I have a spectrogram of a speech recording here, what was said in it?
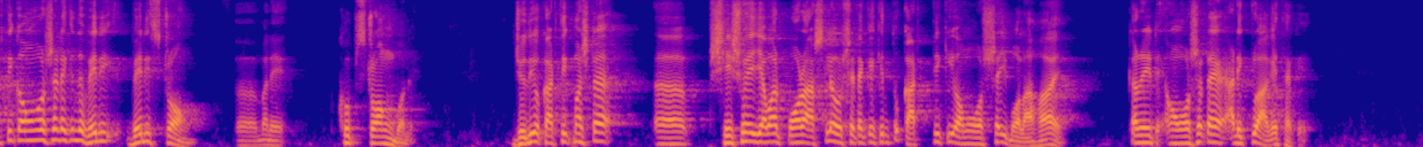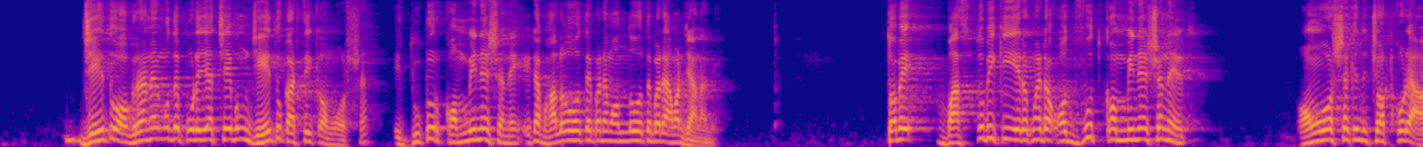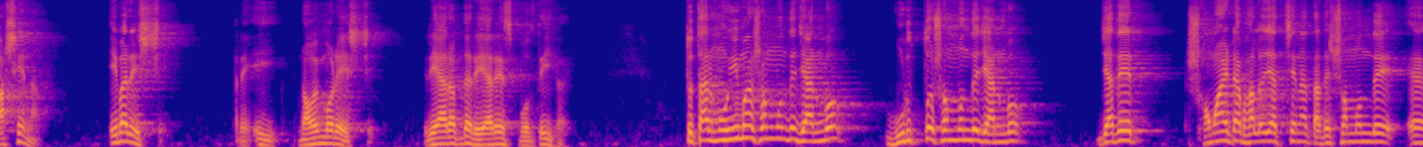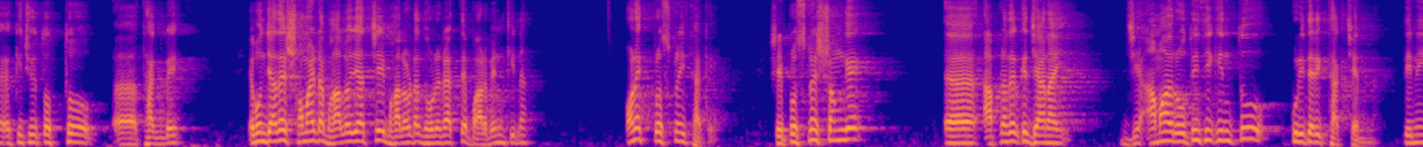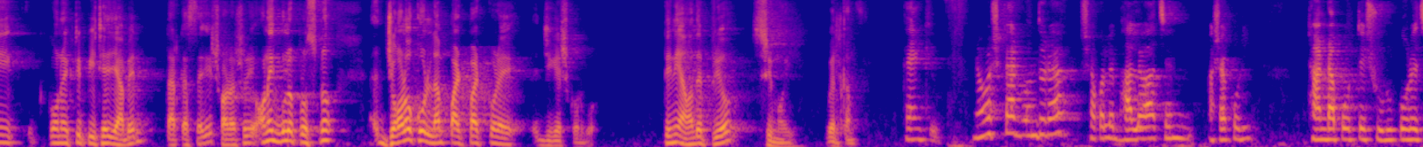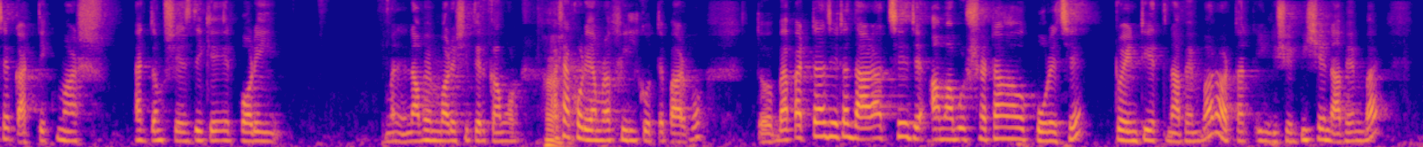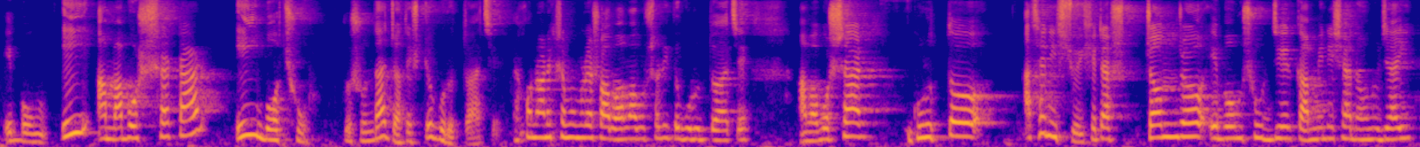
কার্তিক অমাবস্যাটা কিন্তু very very strong মানে খুব স্ট্রং বলে। যদিও কার্তিক মাসটা শেষ হয়ে যাওয়ার পর আসলেও সেটাকে কিন্তু কার্তিকী অমাবস্যাই বলা হয়। কারণ এটা অমাবস্যাটা আরেকটু আগে থাকে। যেহেতু অঘ্রাণের মধ্যে পড়ে যাচ্ছে এবং যেহেতু কার্তিক অমাবস্যা, এই দুটোর কম্বিনেশনে এটা ভালো হতে পারে মন্দ হতে পারে, আমার জানা নেই। তবে বাস্তবিকই এরকম একটা অদ্ভুত কম্বিনেশনের অমাবস্যা কিন্তু চট করে আসে না। এবার এসছে মানে এই নভেম্বরে এসছে রেয়ার অফ দ্য রেয়ারেস্ট বলতেই হয়। তো তার মহিমা সম্বন্ধে জানব, গুরুত্ব সম্বন্ধে জানব, যাদের সময়টা ভালো যাচ্ছে না, তাদের সম্বন্ধে কিছু তথ্য থাকবে, এবং যাদের সময়টা ভালো যাচ্ছে, ভালোটা ধরে রাখতে পারবেন কিনা? অনেক প্রশ্নই থাকে। সেই প্রশ্নের সঙ্গে আপনাদেরকে জানাই যে আমার অতিথি কিন্তু কুড়ি তারিখ থাকছেন না। তিনি কোনো একটি পিঠে যাবেন তার কাছ থেকে সরাসরি অনেকগুলো প্রশ্ন জড়ো করলাম পাট পাট করে জিজ্ঞেস করব। তিনি আমাদের প্রিয় শ্রীময়ী। ওয়েলকাম থ্যাংক ইউ নমস্কার বন্ধুরা সকলে ভালো আছেন আশা করি। ঠান্ডা পড়তে শুরু করেছে কার্তিক মাস একদম শেষ দিকে এরপরেই মানে নভেম্বরে শীতের কামড়। হ্যাঁ। আশা করি আমরা ফিল করতে পারব। তো ব্যাপারটা যেটা দাঁড়াচ্ছে যে আমাবস্যাটা পড়েছে টোয়েন্টিয়েথ নভেম্বর অর্থাৎ ইংলিশে বিশে নভেম্বর এবং এই আমাবস্যাটার এই বছর প্রসন্ধার যথেষ্ট গুরুত্ব আছে। এখন অনেক সময় আমরা সব অমাবস্যারই তো গুরুত্ব আছে। আমাবস্যার গুরুত্ব আছে নিশ্চয়ই। সেটা চন্দ্র এবং সূর্যের কম্বিনেশন অনুযায়ী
